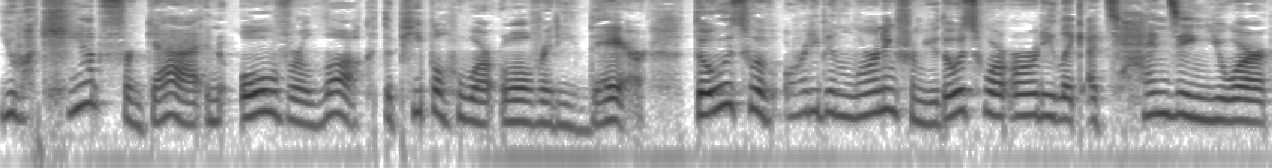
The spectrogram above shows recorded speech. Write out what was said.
you can't forget and overlook the people who are already there those who have already been learning from you those who are already like attending your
